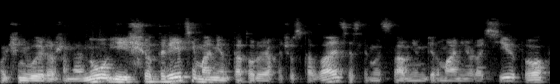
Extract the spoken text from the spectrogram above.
очень выраженная. Ну, и еще третий момент, который я хочу сказать, если мы сравним Германию и Россию, то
